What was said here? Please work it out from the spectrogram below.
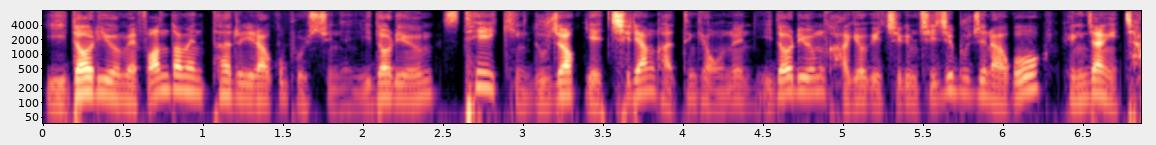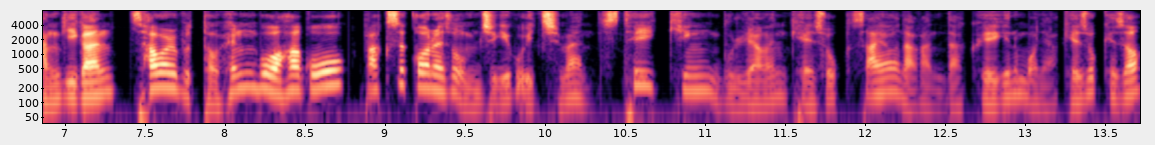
이더리움의 펀더멘탈이라고 볼 수 있는 이더리움 스테이킹 누적 예치량 같은 경우는 이더리움 가격이 지금 지지부진하고 굉장히 장기간 4월부터 횡보하고 박스권에서 움직이고 있지만 스테이킹 물량은 계속 쌓여 나간다. 그 얘기는 뭐냐? 계속해서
